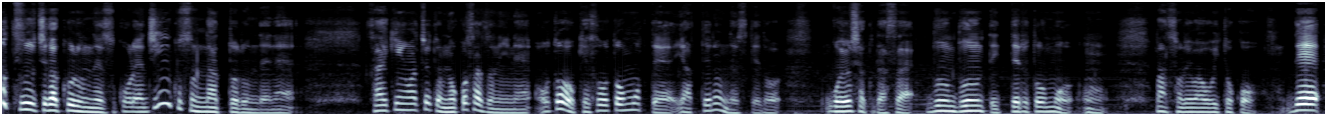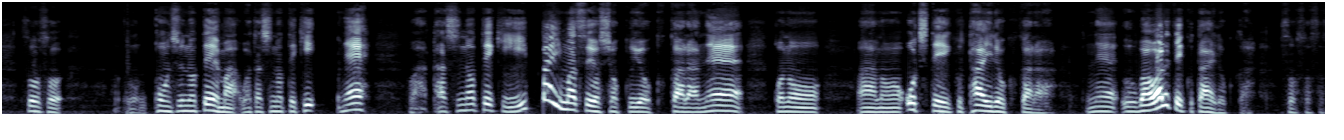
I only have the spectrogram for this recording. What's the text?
も通知が来るんです。これ、ジンクスになっとるんでね。最近はちょっと残さずにね、音を消そうと思ってやってるんですけど、ご容赦ください。ブンブンって言ってると思う。うん。まあ、それは置いとこう。で、そうそう。今週のテーマ、私の敵。ね。私の敵いっぱいいますよ、食欲からね。この、あの、落ちていく体力から。ね、奪われていく体力か。そうそうそう。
